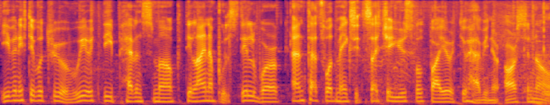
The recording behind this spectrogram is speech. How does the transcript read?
even if they would throw a weird deep heaven smoke, the lineup will still work and that's what makes it such a useful fire to have in your arsenal.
